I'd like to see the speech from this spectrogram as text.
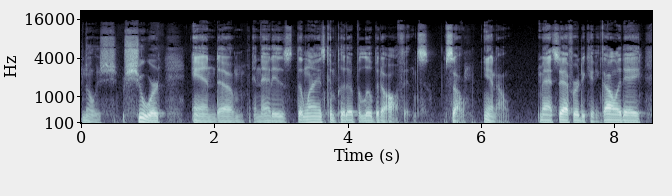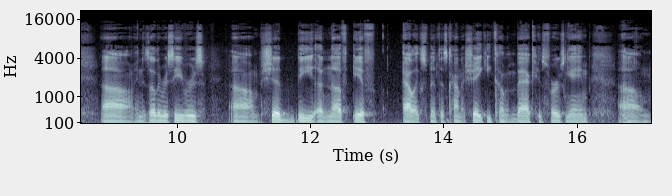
know is sure, and um, and that is the Lions can put up a little bit of offense. So you know, Matt Stafford, to Kenny Golladay, uh, and his other receivers um, should be enough if Alex Smith is kind of shaky coming back his first game. Um,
